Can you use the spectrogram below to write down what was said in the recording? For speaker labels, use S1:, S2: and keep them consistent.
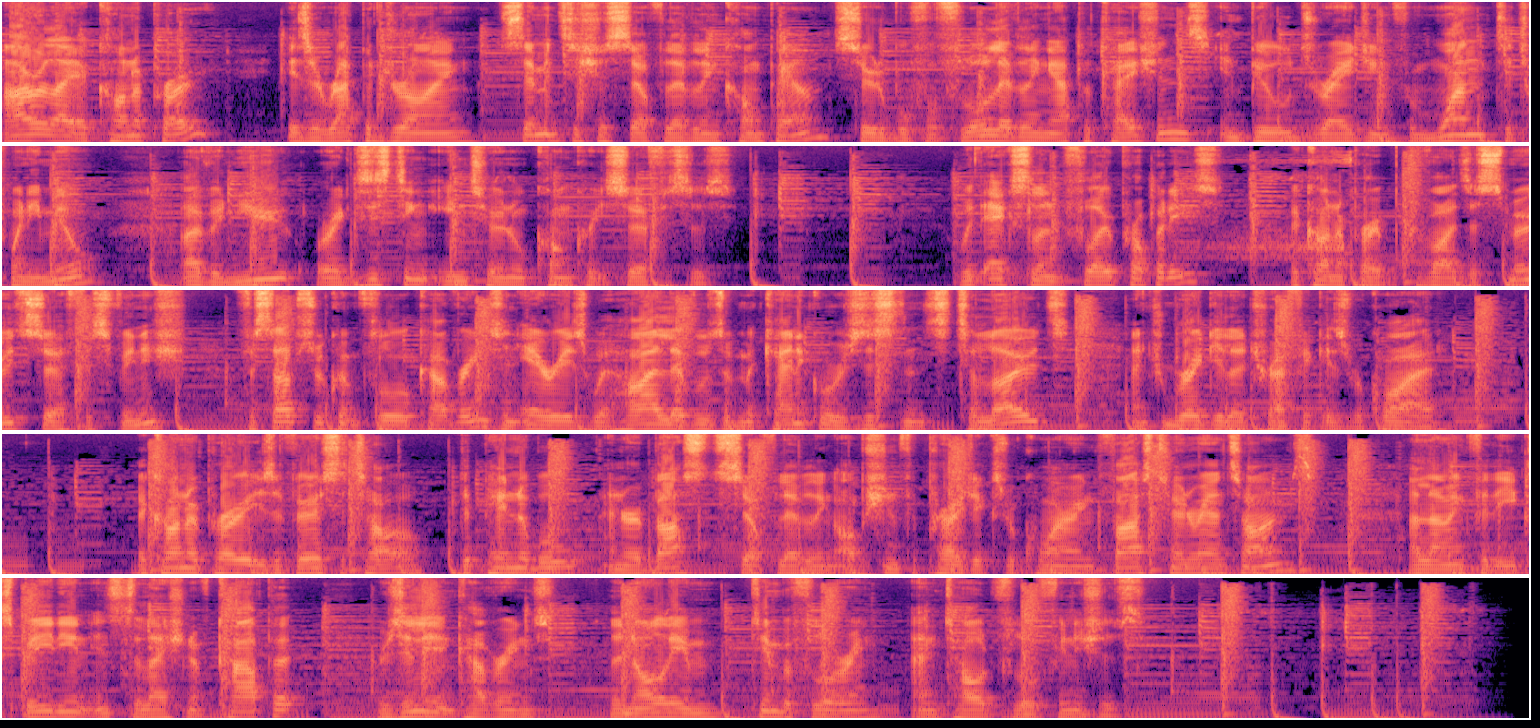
S1: RLA Econopro is a rapid drying, cementitious self levelling compound suitable for floor levelling applications in builds ranging from 1 to 20 mil over new or existing internal concrete surfaces. With excellent flow properties, Econopro provides a smooth surface finish for subsequent floor coverings in areas where high levels of mechanical resistance to loads and regular traffic is required. EconoPro is a versatile, dependable, and robust self levelling option for projects requiring fast turnaround times, allowing for the expedient installation of carpet, resilient coverings, linoleum, timber flooring, and tiled floor finishes.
